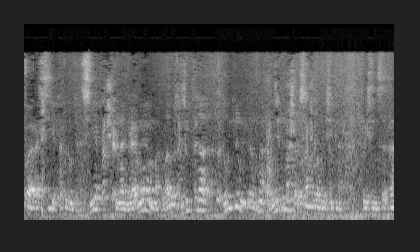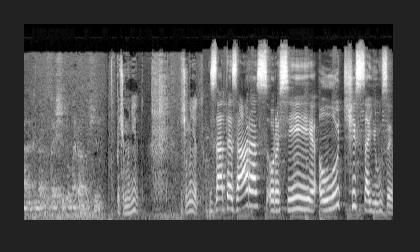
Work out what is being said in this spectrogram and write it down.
Россия, как вы думаете, Россия, наверное, могла бы вступить в НАТО. Думаете ли вы, в НАТО? Думаете ли вы, что Россия могла бы действительно присоединиться а, к НАТО в качестве полноправного члена? Почему нет? Почему нет? Зате зараз у Росії лучші союзи,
